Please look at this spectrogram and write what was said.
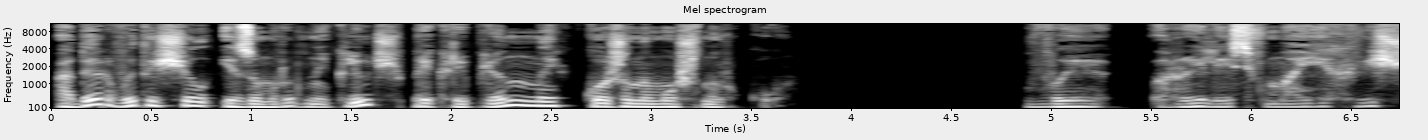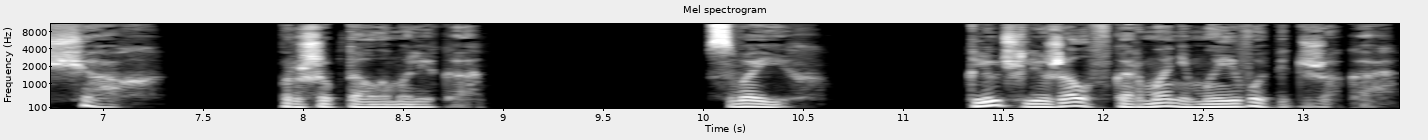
Адер вытащил изумрудный ключ, прикрепленный к кожаному шнурку. «Вы рылись в моих вещах», — прошептала Маляка. «В своих. Ключ лежал в кармане моего пиджака.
